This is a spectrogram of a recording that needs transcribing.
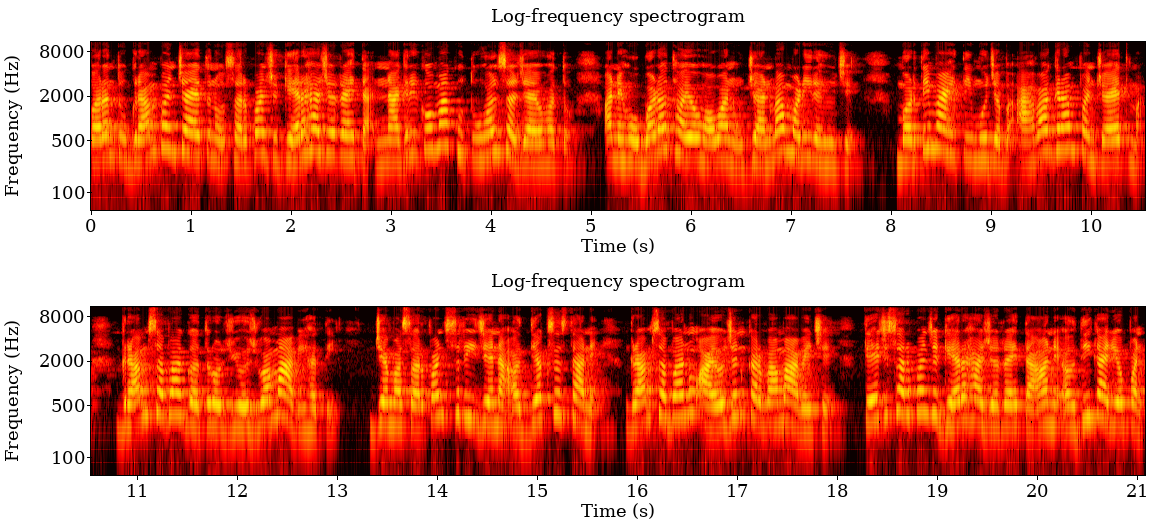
પરંતુ ગ્રામ પંચાયતનો સરપંચ ગેરહાજર રહેતા નાગરિકોમાં કુતૂહલ સર્જાયો હતો અને હોબાળો થયો હોવાનું જાણવા મળી રહ્યું છે. મળતી માહિતી મુજબ આહવા ગ્રામ પંચાયતમાં ગ્રામસભા ગતરોજ યોજવામાં આવી હતી. જેમાં સરપંચ શ્રી જેના અધ્યક્ષ સ્થાને ગ્રામસભાનું આયોજન કરવામાં આવે છે. તે જ સરપંચ ગેરહાજર રહેતા અને અધિકારીઓ પણ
